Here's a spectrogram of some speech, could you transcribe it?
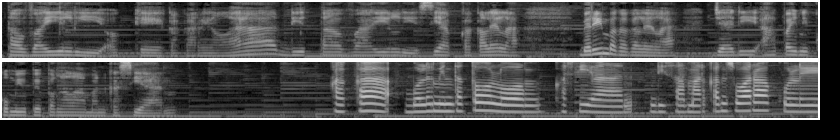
Tavaili. Oke, Kakak Lela di Tavaili. Siap, Kakak Lela. Berimba Kakak Lela. Jadi apa ini komiupe pengalaman kasihan? Kakak, boleh minta tolong. Kasihan, disamarkan suaraku, Le.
